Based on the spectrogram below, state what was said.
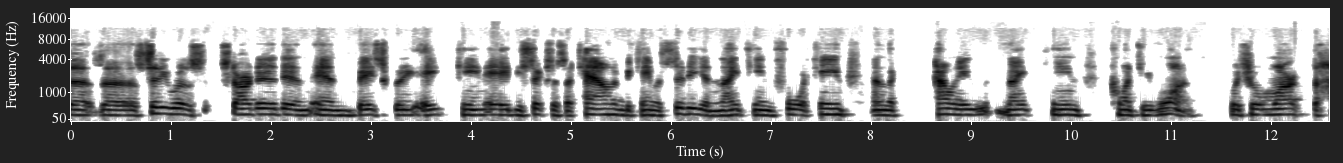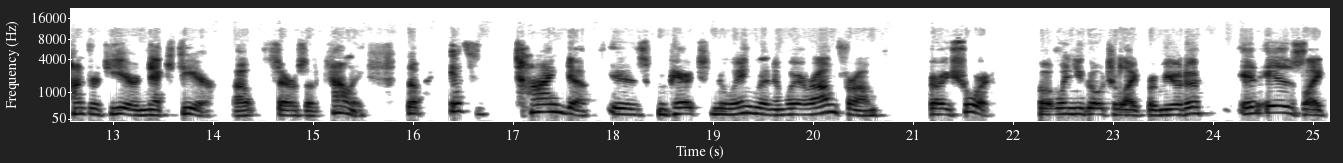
the the city was started in in basically 1886 as a town and became a city in 1914, and the county 1921, which will mark the hundredth year next year of Sarasota County. So its time depth is compared to New England and where I'm from, very short. But when you go to like Bermuda, it is like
